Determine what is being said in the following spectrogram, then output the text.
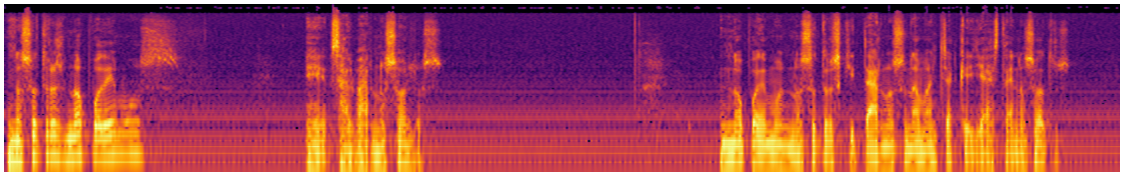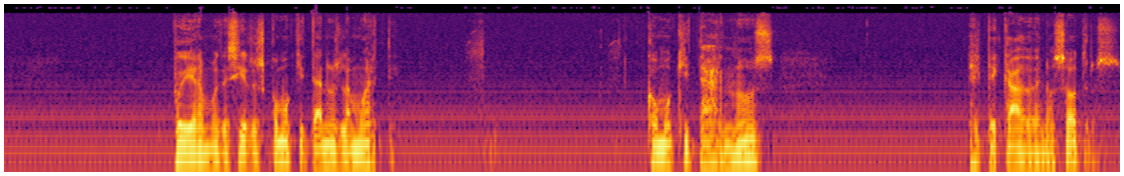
nosotros no podemos eh, salvarnos solos. No podemos nosotros quitarnos una mancha que ya está en nosotros. Pudiéramos deciros, ¿cómo quitarnos la muerte? ¿Cómo quitarnos el pecado de nosotros?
